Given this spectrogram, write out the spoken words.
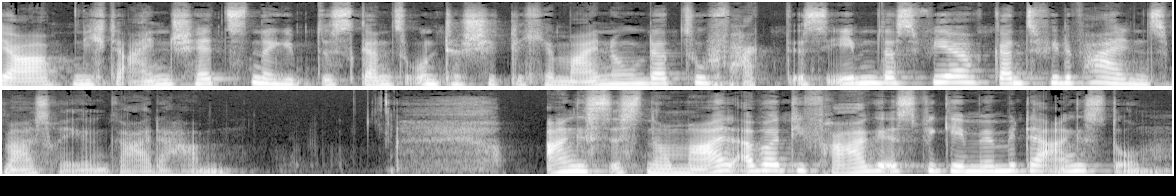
ja nicht einschätzen. Da gibt es ganz unterschiedliche Meinungen dazu. Fakt ist eben, dass wir ganz viele Verhaltensmaßregeln gerade haben. Angst ist normal, aber die Frage ist, wie gehen wir mit der Angst um?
